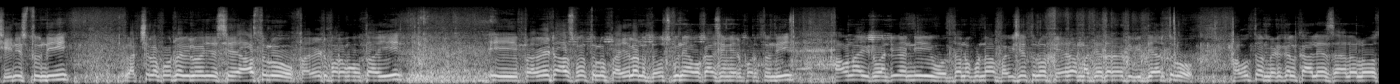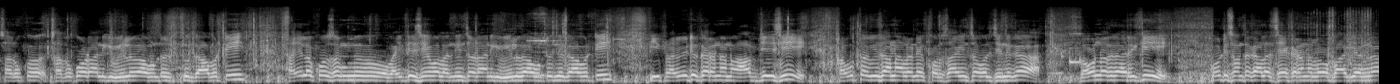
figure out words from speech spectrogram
క్షీణిస్తుంది. లక్షల కోట్ల విలువ చేసే ఆస్తులు ప్రైవేటు పరం అవుతాయి ఈ ప్రైవేట్ ఆసుపత్రులు ప్రజలను దోచుకునే అవకాశం ఏర్పడుతుంది. కావున ఇటువంటివన్నీ వద్దనకుండా భవిష్యత్తులో పేద మధ్యతరగతి విద్యార్థులు ప్రభుత్వ మెడికల్ కళాశాలలో చదువుకో చదువుకోవడానికి వీలుగా ఉంటుంది కాబట్టి ప్రజల కోసం వైద్య సేవలు అందించడానికి వీలుగా ఉంటుంది కాబట్టి ఈ ప్రైవేటీకరణను ఆఫ్ చేసి ప్రభుత్వ విధానాలనే కొనసాగించవలసిందిగా గవర్నర్ గారికి కోటి సంతకాల సేకరణలో భాగంగా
